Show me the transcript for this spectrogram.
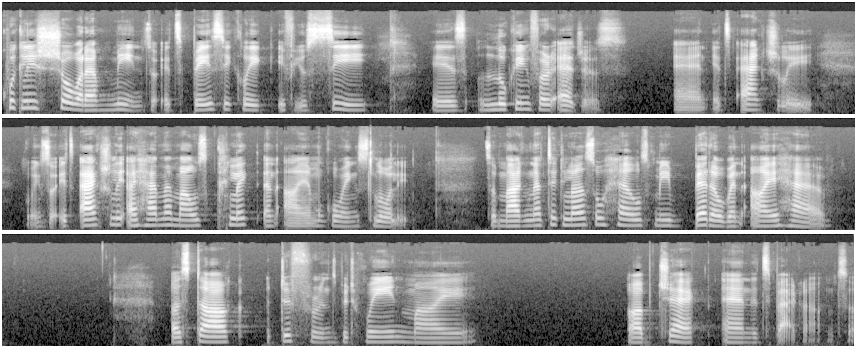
quickly show what I mean. So it's basically if you see is looking for edges. And it's actually going so it's actually I have my mouse clicked and I am going slowly so magnetic lasso helps me better when I have a stark difference between my object and its background. So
